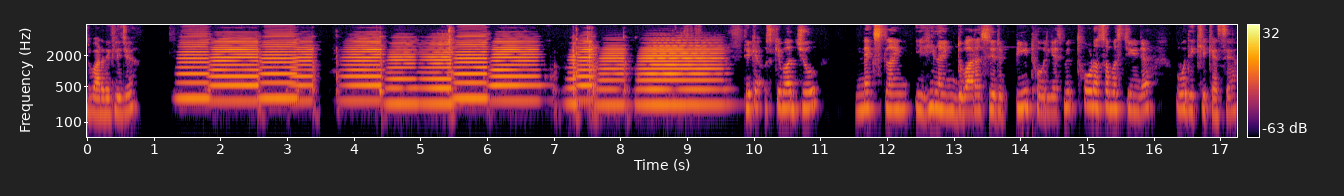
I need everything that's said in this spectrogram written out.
दोबारा देख लीजिए। उसके बाद जो नेक्स्ट लाइन यही लाइन दोबारा से रिपीट हो रही है, इसमें थोड़ा सा बस चेंज है, वो देखिए कैसे है।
